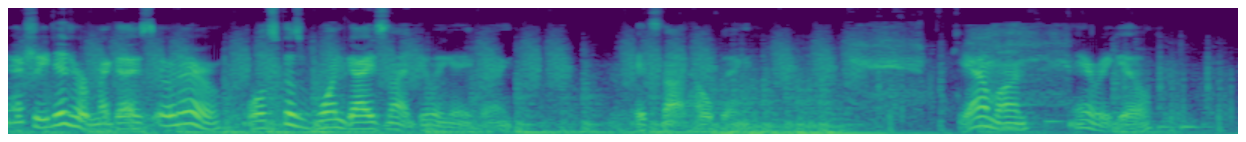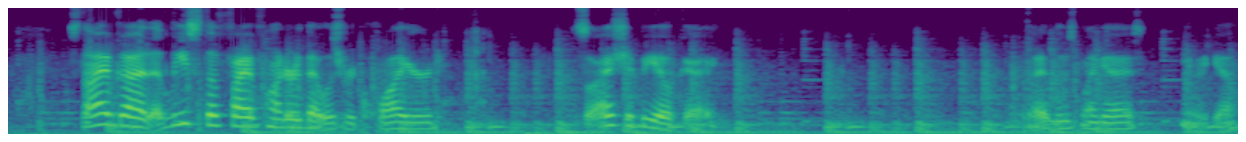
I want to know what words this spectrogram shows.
Actually, did hurt my guys. Oh, no. Well, it's because one guy's not doing anything. It's not helping. Yeah, come on. There we go. So now I've got at least the 500 that was required. So I should be okay. Did I lose my guys? Here we go.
